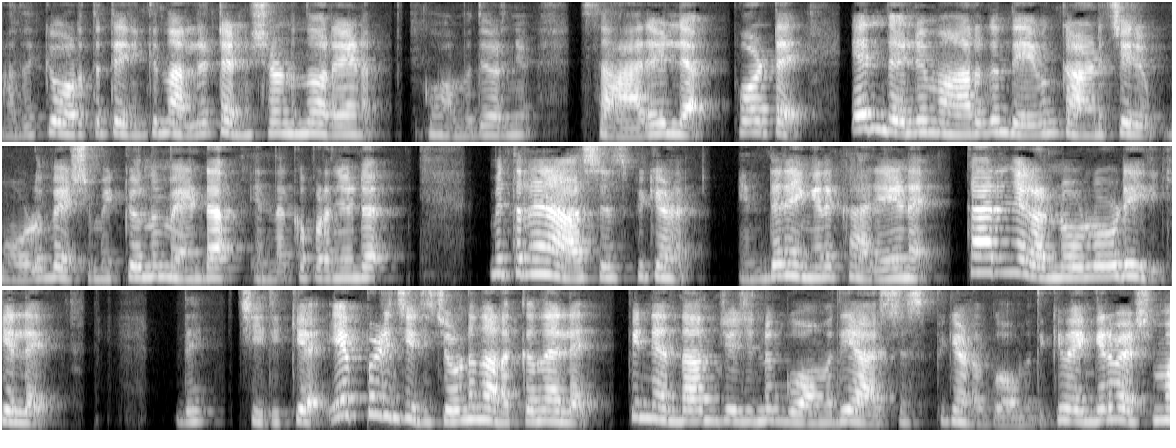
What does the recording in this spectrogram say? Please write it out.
അതൊക്കെ ഓർത്തിട്ട് എനിക്ക് നല്ല ടെൻഷൻ ഉണ്ടെന്ന് പറയണം. ഗോമതി പറഞ്ഞു സാരമില്ല. പോട്ടെ. എന്തെങ്കിലും മാർഗം ദൈവം കാണിച്ചു തരും. മോൾ വിഷമിക്കൊന്നും വേണ്ട. എന്നൊക്കെ പറഞ്ഞുകൊണ്ട് മിത്രനെ ആശ്വസിപ്പിക്കണം. എന്തിനാ ഇങ്ങനെ കരയണേ? കരഞ്ഞ കണ്ണുകളോടെ ഇരിക്കല്ലേ? ദേ ചിരിക്കുക എപ്പോഴും ചിരിച്ചുകൊണ്ട് നടക്കുന്നതല്ലേ? പിന്നെ എന്താന്ന് ചോദിച്ചിട്ടുണ്ടെങ്കിൽ ഗോമതി ആശ്വസിപ്പിക്കണം. ഗോമതിക്ക് ഭയങ്കര വിഷമ.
